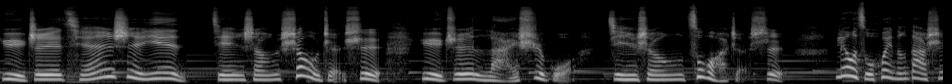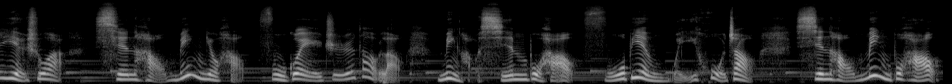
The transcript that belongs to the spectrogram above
欲知前世因，今生受者是；欲知来世果，今生作者是。六祖慧能大师也说啊：心好命又好，富贵直到老；命好心不好，福变为祸兆；心好命不好，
